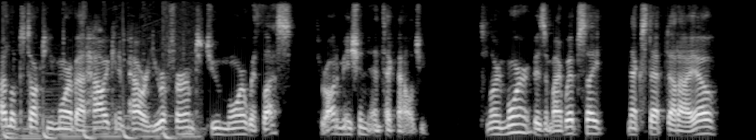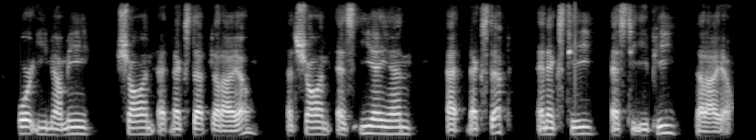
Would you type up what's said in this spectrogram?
I'd love to talk to you more about how I can empower your firm to do more with less through automation and technology. To learn more, visit my website, nxtstep.io, or email me, Sean at nxtstep.io. That's Sean, S E A N, at nxtstep, N X T S T E P.io.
